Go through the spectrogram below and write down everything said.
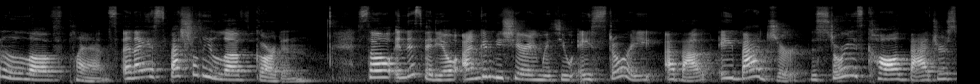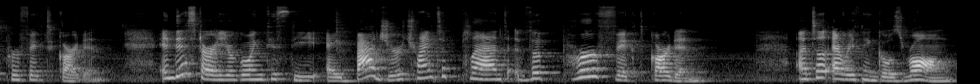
love plants and I especially love garden. So in this video, I'm going to be sharing with you a story about a badger. The story is called Badger's Perfect Garden. In this story, you're going to see a badger trying to plant the perfect garden until everything goes wrong,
